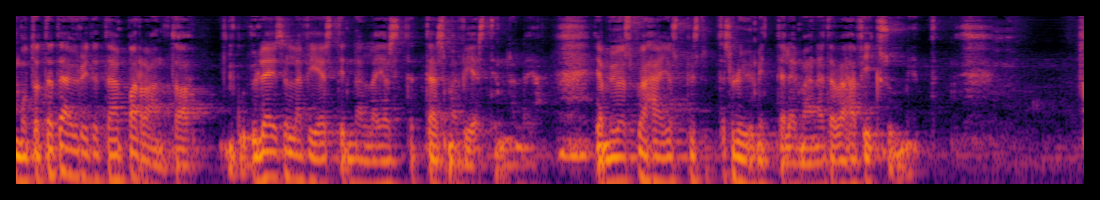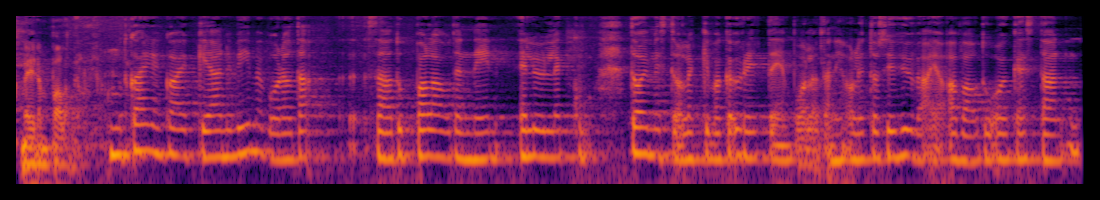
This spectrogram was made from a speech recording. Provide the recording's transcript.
Mutta tätä yritetään parantaa niin yleisellä viestinnällä ja sitten täsmäviestinnällä. Ja, ja myös vähän, jos pystyttäisiin ryhmittelemään näitä vähän fiksummin että meidän palveluja. Mutta kaiken kaikkiaan niin viime vuodelta saatu palaute niin elylle kuin toimistollekin, vaikka yrittäjien puolelta, niin oli tosi hyvä ja avautui oikeastaan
